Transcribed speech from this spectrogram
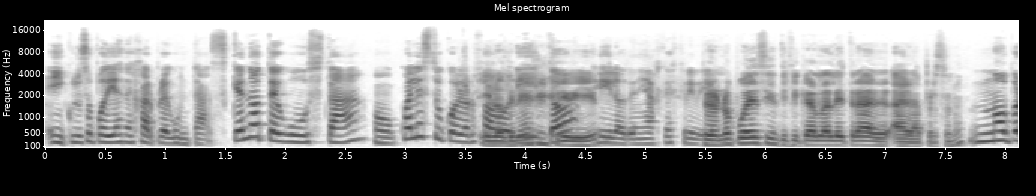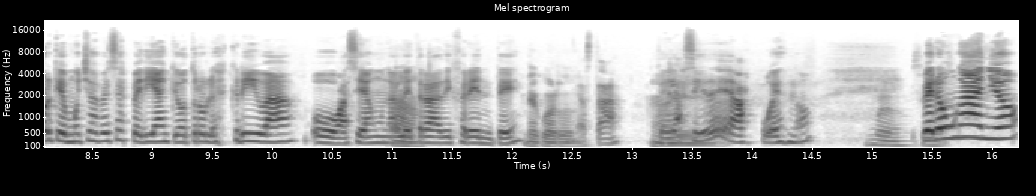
incluso podías dejar preguntas. ¿Qué no te gusta? O ¿cuál es tu color Y lo tenías que favorito? escribir. Y lo tenías que escribir. Pero no puedes identificar la letra a la persona. No, porque muchas veces pedían que otro lo escriba o hacían una Ah. letra diferente. De acuerdo. Ya está. Ah, De las ideas, pues, ¿no? Bueno, sí. Pero un año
